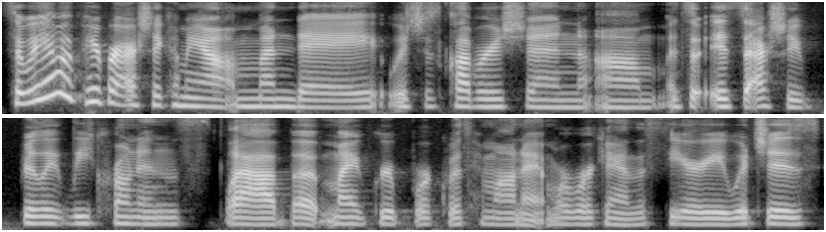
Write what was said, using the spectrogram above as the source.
So we have a paper actually coming out on Monday, which is collaboration. Um, it's it's actually really Lee Cronin's lab, but my group worked with him on it, and we're working on the theory, which is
